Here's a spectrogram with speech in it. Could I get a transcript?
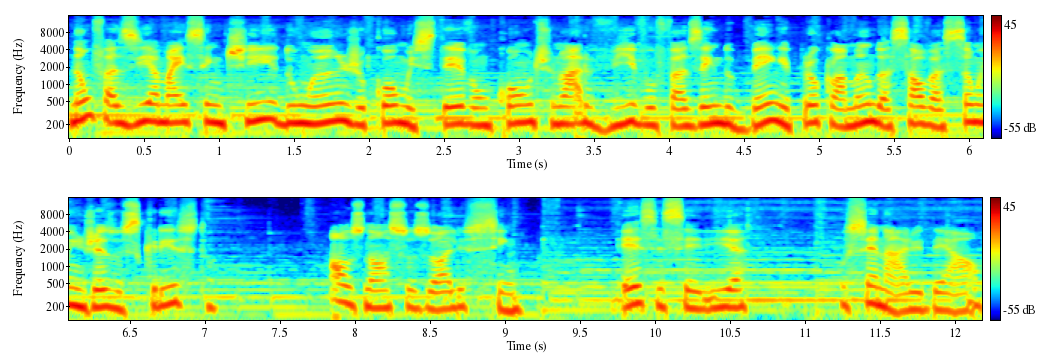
Não fazia mais sentido um anjo como Estevão continuar vivo, fazendo bem e proclamando a salvação em Jesus Cristo? Aos nossos olhos, sim. Esse seria o cenário ideal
